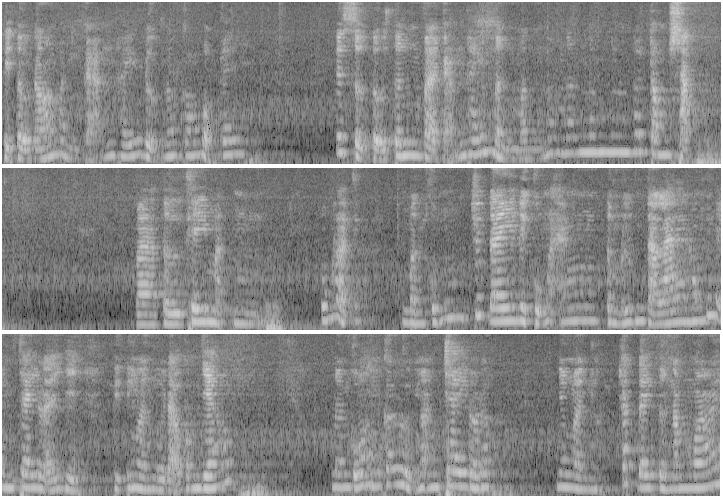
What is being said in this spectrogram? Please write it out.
thì từ đó mình cảm thấy được nó có một cái cái sự tự tin và cảm thấy mình mình nó nó nó, nó, nó trong sạch. Và từ khi mà ừ, đúng là cái, mình cũng trước đây thì cũng ăn tùm lum tà la không biết ăn chay là cái gì. Thì tiên là người đạo công giáo nên cũng không có hưởng ăn chay rồi đâu. Nhưng mà cách đây từ năm ngoái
